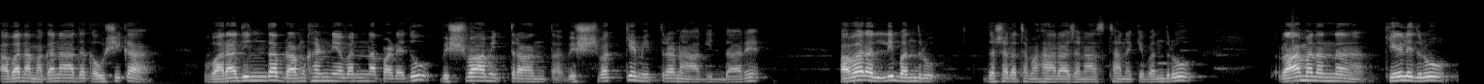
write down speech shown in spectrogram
ಅವನ ಮಗನಾದ ಕೌಶಿಕ ವರದಿಂದ ಬ್ರಾಹ್ಮಣ್ಯವನ್ನ ಪಡೆದು ವಿಶ್ವಾಮಿತ್ರ ಅಂತ ವಿಶ್ವಕ್ಕೆ ಮಿತ್ರನಾಗಿದ್ದಾರೆ. ಅವರಲ್ಲಿ ಬಂದ್ರು, ದಶರಥ ಮಹಾರಾಜನ ಆಸ್ಥಾನಕ್ಕೆ ಬಂದ್ರು, ರಾಮನನ್ನ ಕೇಳಿದ್ರು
